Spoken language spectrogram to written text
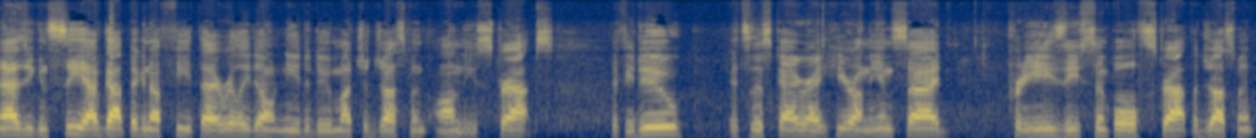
now, as you can see, I've got big enough feet that I really don't need to do much adjustment on these straps. If you do, it's this guy right here on the inside. Pretty easy, simple strap adjustment.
